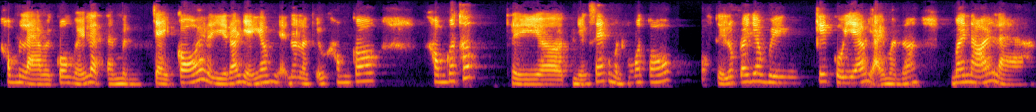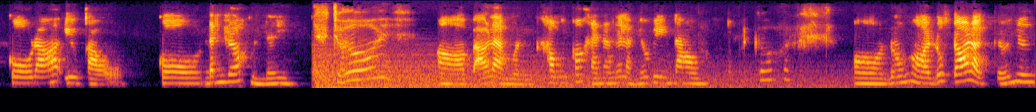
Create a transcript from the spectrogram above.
không làm thì cô nghĩ là tại mình chày cối là gì đó dạng giống vậy nên là, kiểu, không có không có thích, thì, ờ, nhận xét của mình không có tốt. Thì lúc đó giáo viên cái cô giáo dạy mình á, mới nói là cô đó yêu cầu cô đánh rớt mình đi. Trời ơi! Ờ, bảo là mình không có khả năng để làm giáo viên đâu god Ồ, đúng rồi, lúc đó là, kiểu như,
